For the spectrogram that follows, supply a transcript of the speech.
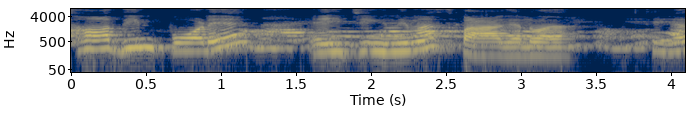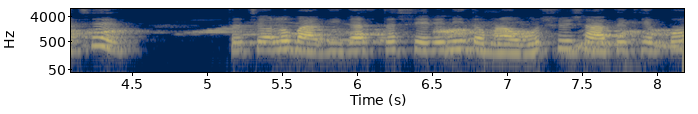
ছ দিন পরে এই চিংড়ি মাছ পাওয়া গেল। ঠিক আছে? তো চলো বাকি কাজটা সেরে নিই, তোমরা অবশ্যই সাথে থেকো।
